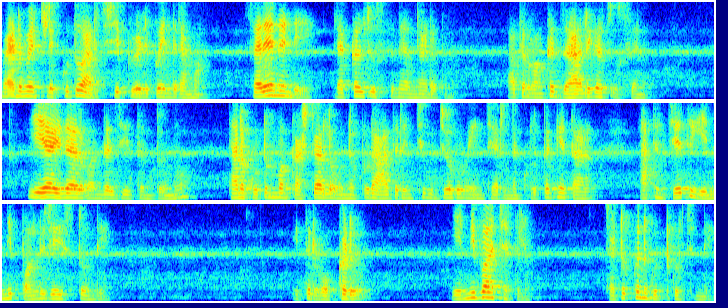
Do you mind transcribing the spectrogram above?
మేడం ఎట్లు ఎక్కుతూ అరిచి చెప్పి వెళ్ళిపోయింది రమ్మ. సరేనండి లెక్కలు చూస్తూనే అన్నాడు అతను. అతను వంక జాలిగా చూశాను. ఏ ఐదారు వందల జీతంతోనూ తన కుటుంబం కష్టాల్లో ఉన్నప్పుడు ఆదరించి ఉద్యోగం వేయించారన్న కృతజ్ఞత అతని చేత ఎన్ని పనులు చేయిస్తుంది. ఇతడు ఒక్కడు. ఎన్ని బాధ్యతలు. చటుక్కుని గుర్తుకొచ్చింది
